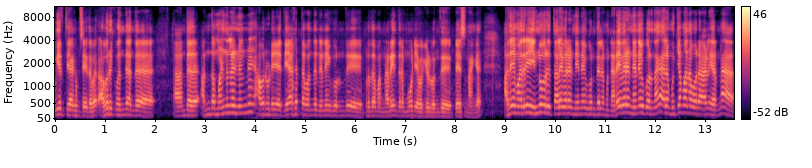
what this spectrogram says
உயிர் தியாகம் செய்தவர். அவருக்கு வந்து அந்த அந்த அந்த மண்ணில் நின்று அவருடைய தியாகத்தை வந்து நினைவுகூர்ந்து பிரதமர் நரேந்திர மோடி அவர்கள் வந்து பேசினாங்க. அதே மாதிரி இன்னொரு தலைவரை நினைவுகூர்ந்ததில் நிறைய பேரை நினைவு கூர்ந்தாங்க அதில் முக்கியமான ஒரு ஆள் யாருன்னா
